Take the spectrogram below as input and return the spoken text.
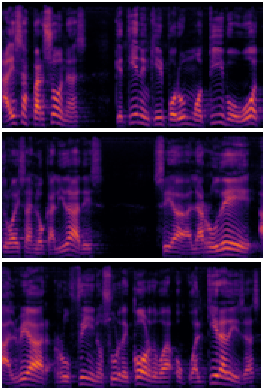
a esas personas que tienen que ir por un motivo u otro a esas localidades, sea La Rudé, Alvear, Rufino, sur de Córdoba o cualquiera de ellas,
